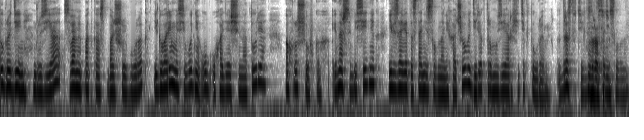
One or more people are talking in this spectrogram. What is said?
Добрый день, друзья! С вами подкаст «Большой город». И говорим мы сегодня об уходящей натуре, о хрущевках. И наш собеседник Елизавета Станиславовна Лихачева, директор Музея архитектуры. Здравствуйте, Елизавета Здравствуйте. Станиславовна.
